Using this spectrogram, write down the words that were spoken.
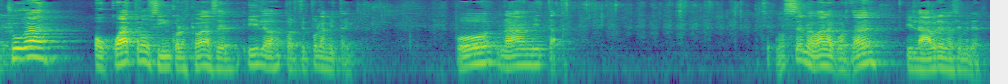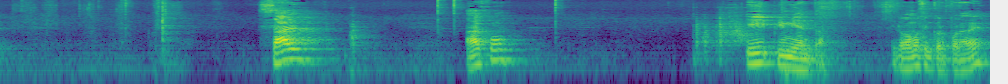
Pechuga o cuatro o cinco las que vas a hacer. Y le vas a partir por la mitad. Por la mitad. no se me van a cortar. ¿eh? Y la abren así, miren. Sal. Ajo. Y pimienta. Y lo vamos a incorporar, ¿eh?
